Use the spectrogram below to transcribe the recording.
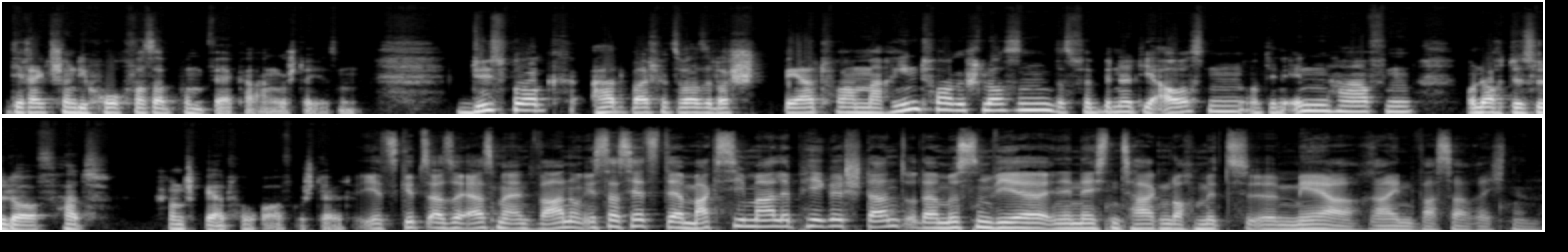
direkt schon die Hochwasserpumpwerke angeschlossen. Duisburg hat beispielsweise das Sperrtor Marientor geschlossen. Das verbindet die Außen- und den Innenhafen. Und auch Düsseldorf hat schon Sperrtore aufgestellt. Jetzt gibt's also erstmal Entwarnung. Ist das jetzt der maximale Pegelstand oder müssen wir in den nächsten Tagen noch mit äh, mehr Rheinwasser rechnen?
